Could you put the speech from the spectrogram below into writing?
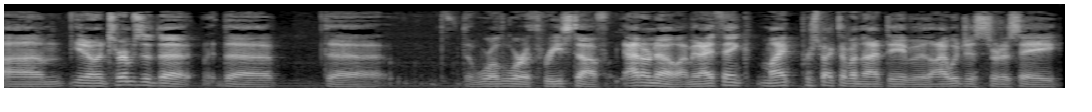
Um, you know, in terms of the the the the World War III stuff, I don't know. I mean, I think my perspective on that, David, I would just sort of say,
